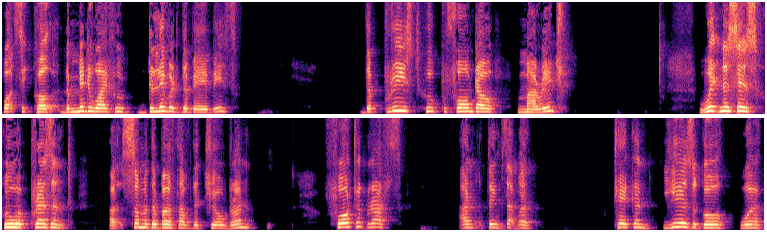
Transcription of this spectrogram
what's it called? The midwife who delivered the babies. The priest who performed our marriage. Witnesses who were present at some of the birth of the children. Photographs and things that were taken years ago were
